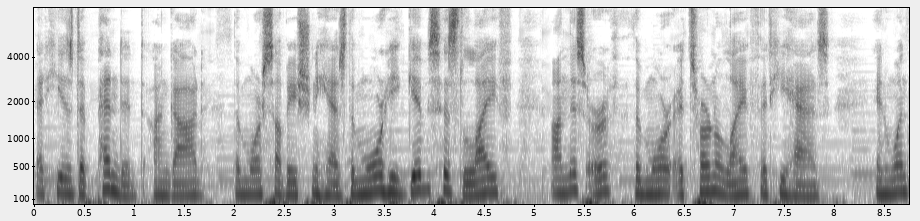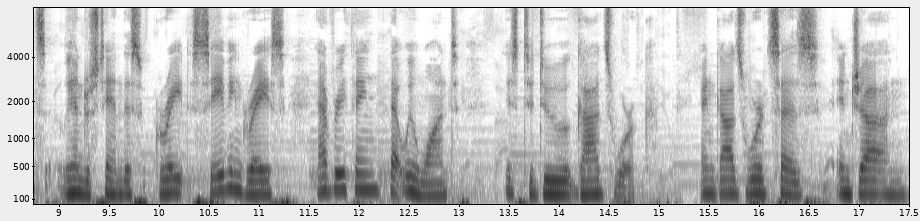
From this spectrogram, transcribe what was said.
that he is dependent on God, the more salvation he has. The more he gives his life on this earth, the more eternal life that he has. And once we understand this great saving grace, everything that we want is to do God's work. And God's word says in John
